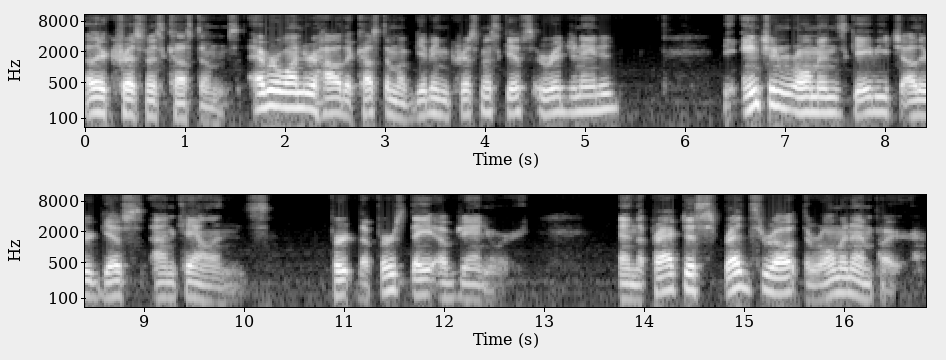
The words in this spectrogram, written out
Other Christmas customs. Ever wonder how the custom of giving Christmas gifts originated? The ancient Romans gave each other gifts on calends for the first day of January, and the practice spread throughout the Roman Empire.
